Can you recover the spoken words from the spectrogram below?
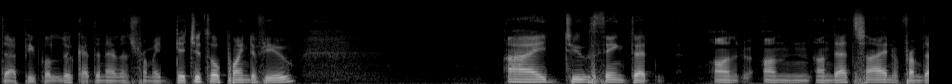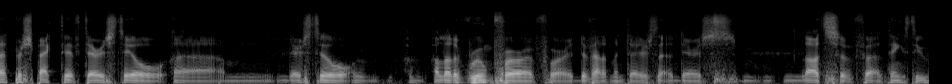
that people look at the Netherlands from a digital point of view. I do think that on on on that side, from that perspective, there is still um, there's still a, a, lot of room for for development. There's uh, there's lots of uh, things do,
